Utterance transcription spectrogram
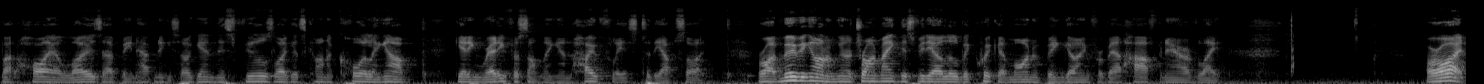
but higher lows have been happening. So again this feels like it's kind of coiling up getting ready for something, and hopefully it's to the upside. Right, moving on, I'm going to try and make this video a little bit quicker. Mine have been going for about half an hour of late. All right,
